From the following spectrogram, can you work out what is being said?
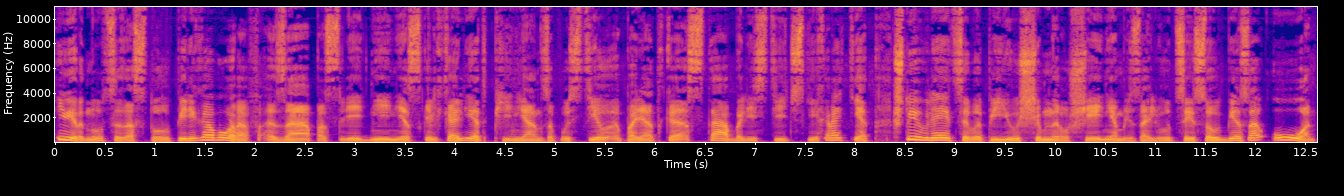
и вернуться за стол переговоров. За последние несколько лет Пхеньян запустил порядка ста баллистических ракет, что является вопиющим нарушением резолюции Совбеза ООН.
